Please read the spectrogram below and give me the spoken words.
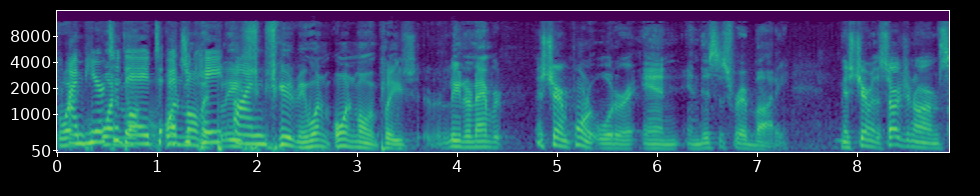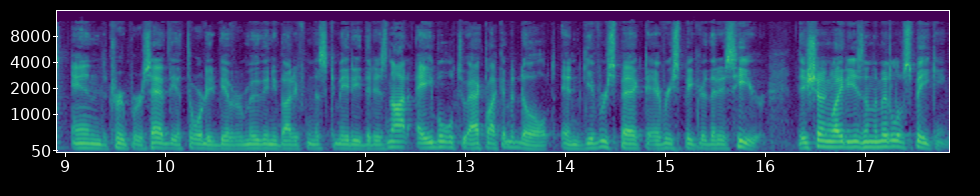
One- I'm here one mo- today to one moment, educate on Excuse me, one one moment, please, Leader Lamberth. Mr. Chairman, point of order, and, and this is for everybody. Mr. Chairman, the Sergeant Arms and the troopers have the authority to be able to remove anybody from this committee that is not able to act like an adult and give respect to every speaker that is here. This young lady is in the middle of speaking.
